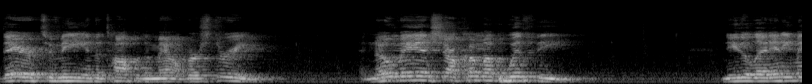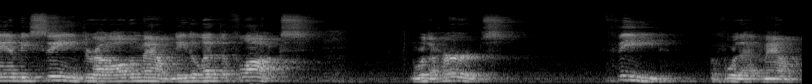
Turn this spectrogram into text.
there to me in the top of the mount. Verse 3 And no man shall come up with thee, neither let any man be seen throughout all the mount, neither let the flocks nor the herds feed before that mount.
